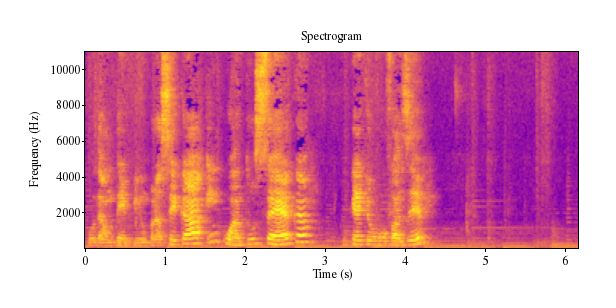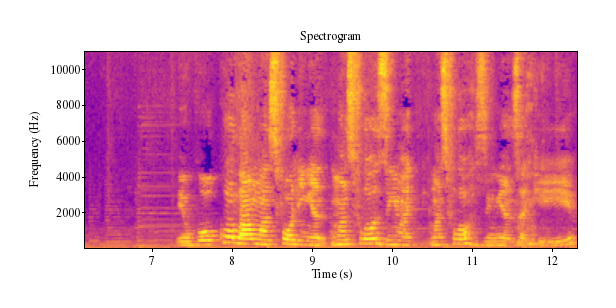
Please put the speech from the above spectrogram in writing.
Vou dar um tempinho para secar. Enquanto seca, o que é que eu vou fazer? Eu vou colar umas folhinhas, umas florzinhas, umas florzinhas aqui.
